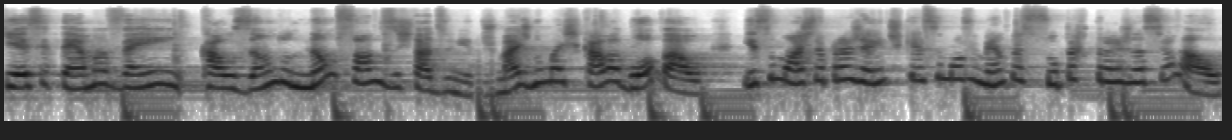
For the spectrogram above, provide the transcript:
que esse tema vem causando não só nos Estados Unidos, mas numa escala global. Isso mostra para gente que esse movimento é super transnacional.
